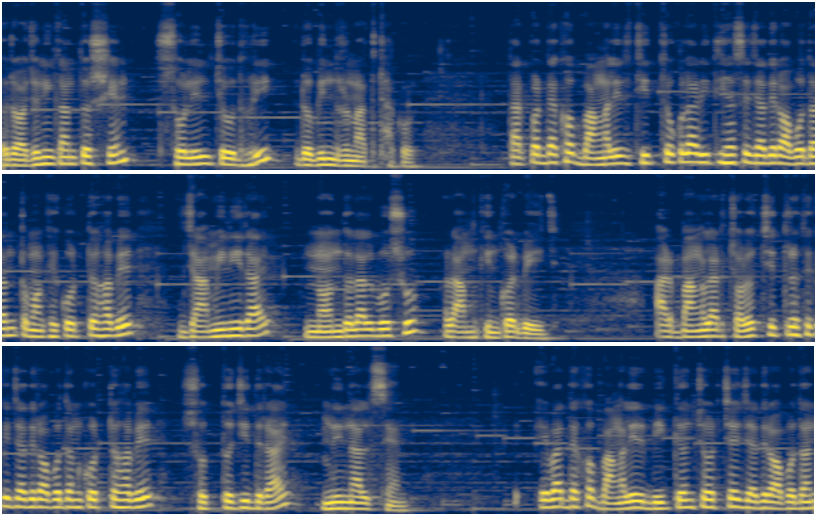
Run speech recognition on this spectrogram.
রজনীকান্ত সেন, সলিল চৌধুরী, রবীন্দ্রনাথ ঠাকুর। তারপর দেখো বাঙালির চিত্রকলার ইতিহাসে যাদের অবদান তোমাকে করতে হবে যামিনী রায়, নন্দলাল বসু, রামকিঙ্কর বেইজ। আর বাংলার চলচ্চিত্র থেকে যাদের অবদান করতে হবে সত্যজিৎ রায়, মৃণাল সেন। এবার দেখো বাঙালির বিজ্ঞান চর্চায় যাদের অবদান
